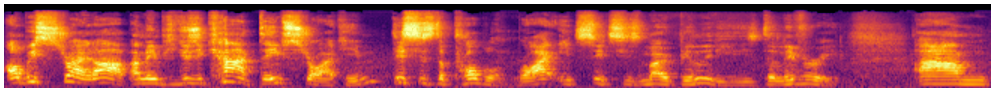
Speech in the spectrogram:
I'll be straight up. I mean, because you can't deep strike him. This is the problem, right? It's it's his mobility, his delivery. Um,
